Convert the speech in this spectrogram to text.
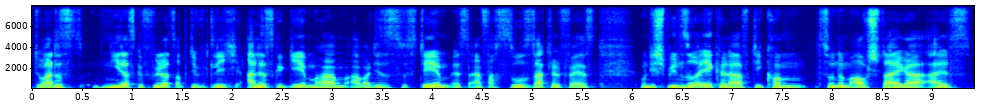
Du hattest nie das Gefühl, als ob die wirklich alles gegeben haben, aber dieses System ist einfach so sattelfest und die spielen so ekelhaft. Die kommen zu einem Aufsteiger als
